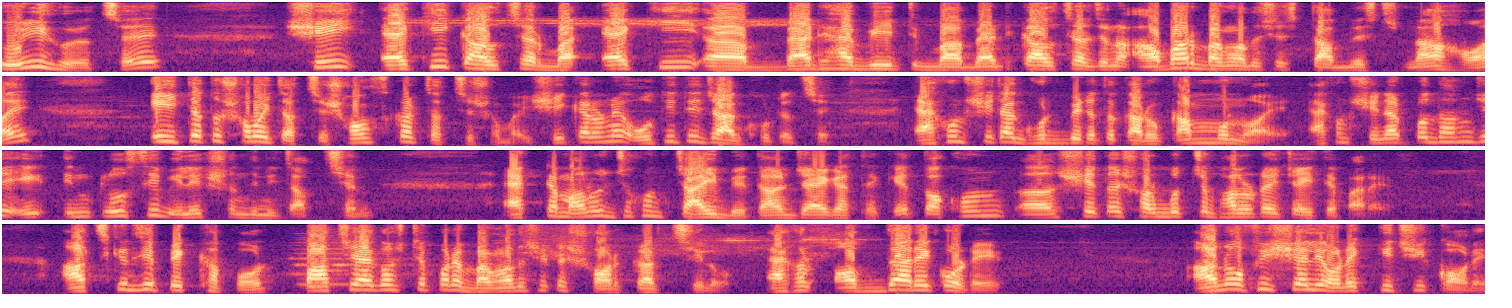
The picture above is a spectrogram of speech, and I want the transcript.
তৈরি হয়েছে, সেই একই কালচার বা একই ব্যাড হ্যাবিট বা ব্যাড কালচার যেন আবার বাংলাদেশে স্টাবলিশড না হয়, এইটা তো সবাই চাচ্ছে, সংস্কার চাচ্ছে সবাই। সেই কারণে অতীতে যা ঘটেছে এখন সেটা ঘটবে, এটা তো কারও কাম্য নয়। এখন সেনাপ্রধান যে ইনক্লুসিভ ইলেকশন যিনি চাচ্ছেন, একটা মানুষ যখন চাইবে তার জায়গা থেকে, তখন সে তার সর্বোচ্চ ভালোটাই চাইতে পারে। আজকের যে প্রেক্ষাপট, পাঁচই আগস্টের পরে বাংলাদেশে একটা সরকার ছিল। এখন অফ দ্য রেকর্ডে আনঅফিসিয়ালি অনেক কিছুই করে,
